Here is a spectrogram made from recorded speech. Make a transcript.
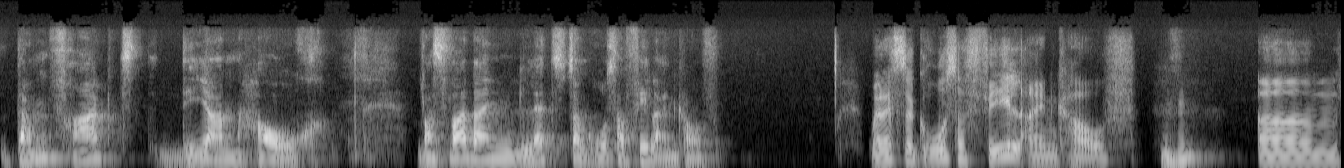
Dann fragt Dejan Hauch, was war dein letzter großer Fehleinkauf? Mein letzter großer Fehleinkauf. Mhm. Ähm,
